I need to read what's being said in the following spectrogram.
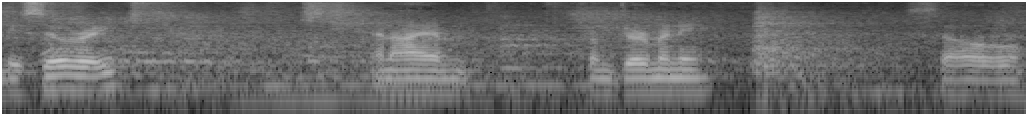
Missouri and I am from Germany. So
